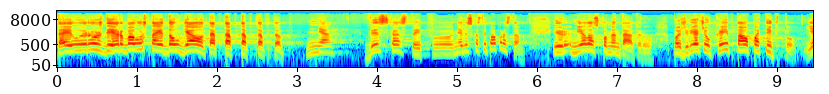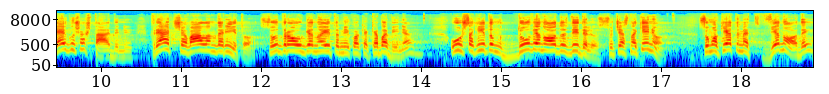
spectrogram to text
tai ir uždirba už tai daugiau, tap, tap, tap, tap, tap. Ne, viskas taip, ne viskas taip paprasta. Ir mielas komentatoriau, pažiūrėčiau, kaip tau patiktų, jeigu šeštadienį, trečią valandą ryto, su draugė nueitum į kokią kebabinę, užsakytum du vienodus didelius su česnakiniu, sumokėtumėt vienodai,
